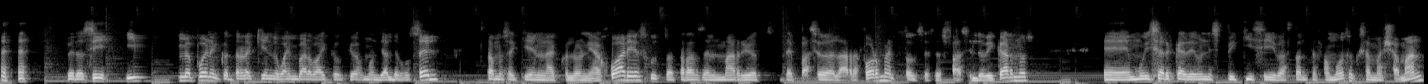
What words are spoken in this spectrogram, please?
pero sí, y me pueden encontrar aquí en el Wine Bar by Mundial de Bruselas. Estamos aquí en la colonia Juárez, justo atrás del Marriott de Paseo de la Reforma, entonces es fácil de ubicarnos. Eh, muy cerca de un speakeasy bastante famoso que se llama Shaman.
